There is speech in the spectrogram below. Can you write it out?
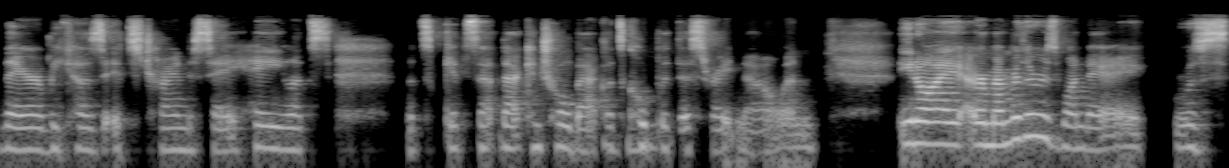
there because it's trying to say hey let's let's get that, that control back. Let's mm-hmm. cope with this right now. And you know I, I remember there was one day i was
